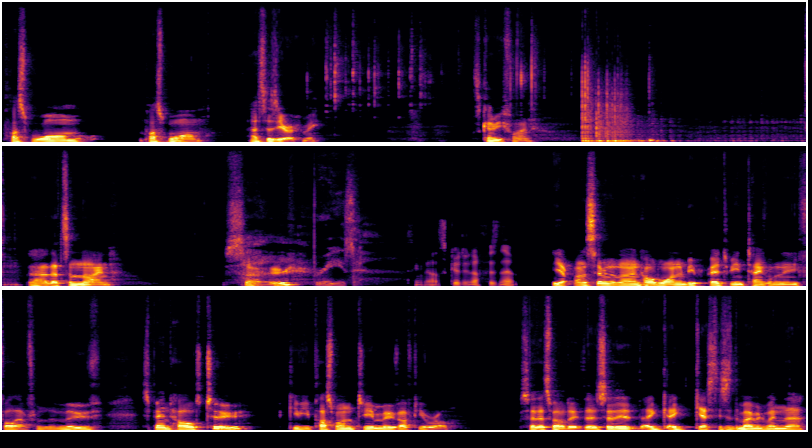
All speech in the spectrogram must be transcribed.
Plus warm, plus warm. That's a zero for me. It's going to be fine. Uh, that's a nine. So, Breathe. I think that's good enough, isn't it? Yep, on a 7 to 9, hold 1 and be prepared to be entangled in any fallout from the move. Spend hold 2, give you plus 1 to your move after your roll. So that's what I'll do. So the, I, I guess this is the moment when the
